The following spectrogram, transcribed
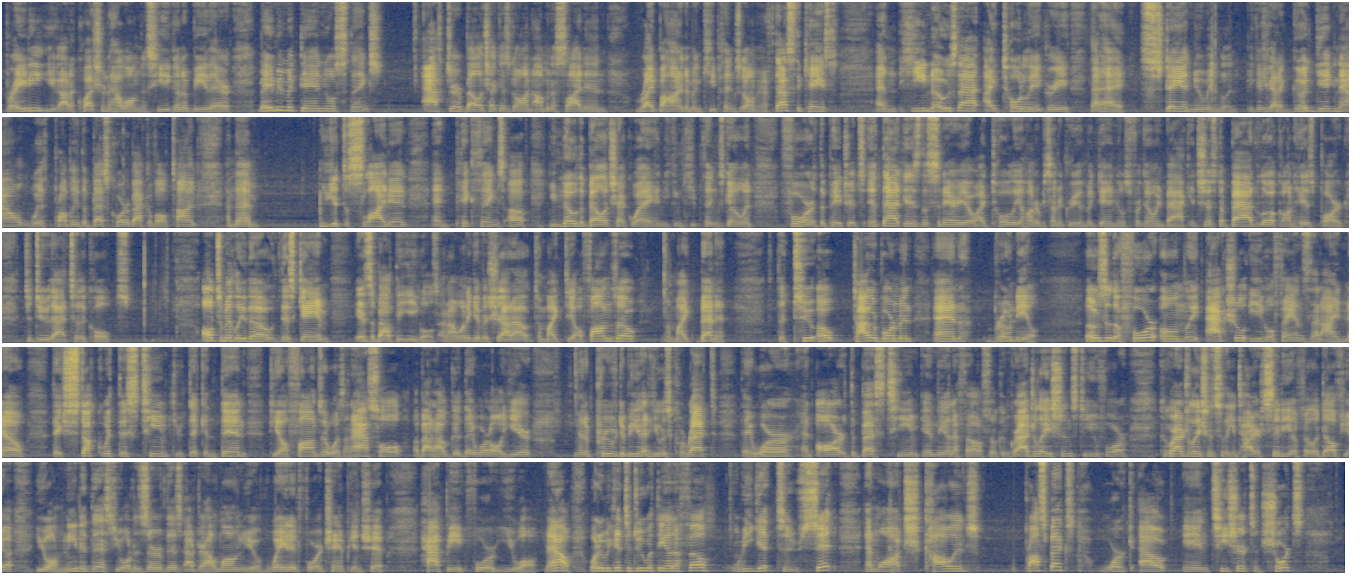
Brady, you got to question how long is he going to be there. Maybe McDaniels thinks after Belichick is gone, I'm going to slide in right behind him and keep things going. And if that's the case, and he knows that, I totally agree that, hey, stay in New England because you got a good gig now with probably the best quarterback of all time. And then you get to slide in and pick things up. You know the Belichick way, and you can keep things going for the Patriots. If that is the scenario, I totally 100% agree with McDaniels for going back. It's just a bad look on his part to do that to the Colts. Ultimately, though, this game is about the Eagles, and I want to give a shout out to Mike D'Alfonso and Mike Bennett, the two oh Tyler Borman and Bro Neal. Those are the four only actual Eagle fans that I know. They stuck with this team through thick and thin. D'Alfonso was an asshole about how good they were all year and it proved to be that he was correct. They were and are the best team in the NFL. So, congratulations to you four. Congratulations to the entire city of Philadelphia. You all needed this. You all deserve this after how long you have waited for a championship. Happy for you all. Now, what do we get to do with the NFL? We get to sit and watch college prospects work out in t shirts and shorts.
